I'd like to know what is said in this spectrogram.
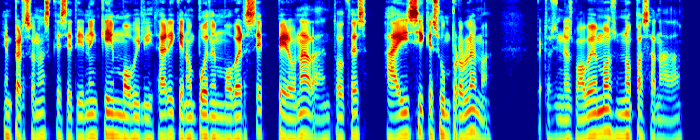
en personas que se tienen que inmovilizar y que no pueden moverse, pero nada. Entonces ahí sí que es un problema. Pero si nos movemos no pasa nada.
